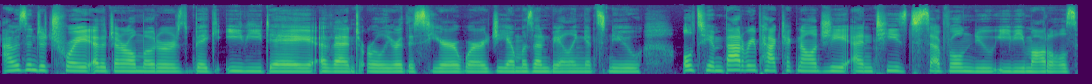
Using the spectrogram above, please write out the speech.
I was in Detroit at the General Motors Big EV Day event earlier this year where GM was unveiling its new Ultium battery pack technology and teased several new EV models.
